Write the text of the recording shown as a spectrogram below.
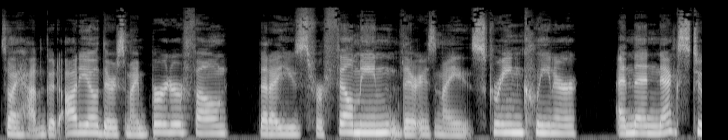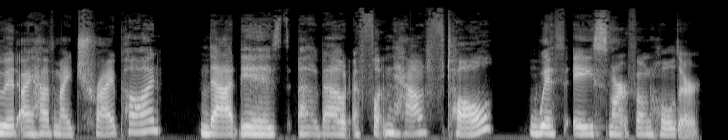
So I have good audio. There's my burner phone that I use for filming. There is my screen cleaner. And then next to it, I have my tripod that is about a foot and a half tall with a smartphone holder.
